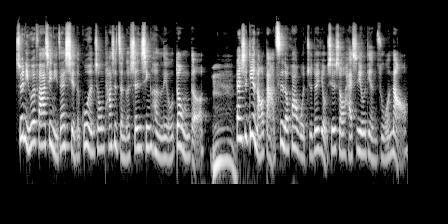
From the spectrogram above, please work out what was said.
所以你会发现你在写的过程中，它是整个身心很流动的。嗯，但是电脑打字的话，我觉得有些时候还是有点左脑，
